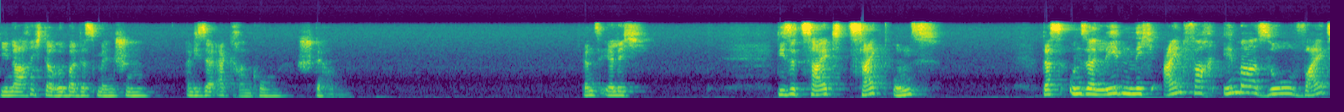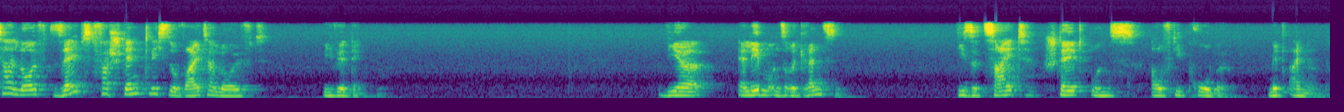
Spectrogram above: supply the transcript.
die Nachricht darüber, dass Menschen an dieser Erkrankung sterben. Ganz ehrlich, diese Zeit zeigt uns, dass unser Leben nicht einfach immer so weiterläuft, selbstverständlich so weiterläuft, wie wir denken. Wir erleben unsere Grenzen. Diese Zeit stellt uns auf die Probe miteinander.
